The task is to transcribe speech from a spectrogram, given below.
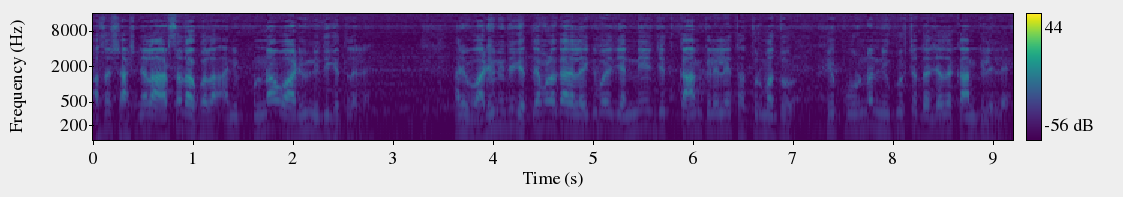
असं शासनाला आरसा दाखवला आणि पुन्हा वाढीव निधी घेतलेला आहे. आणि वाढीव निधी घेतल्यामुळे काय झालं आहे की बा यांनी जे काम केलेलं आहे थातूर मातूर हे पूर्ण निकृष्ट दर्जाचं काम केलेलं आहे.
